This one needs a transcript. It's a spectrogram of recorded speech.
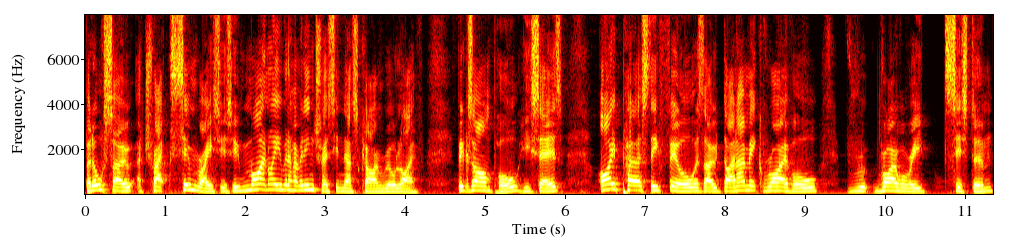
but also attract sim racers who might not even have an interest in NASCAR in real life? For example, he says, I personally feel as though dynamic rival r- rivalry system,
